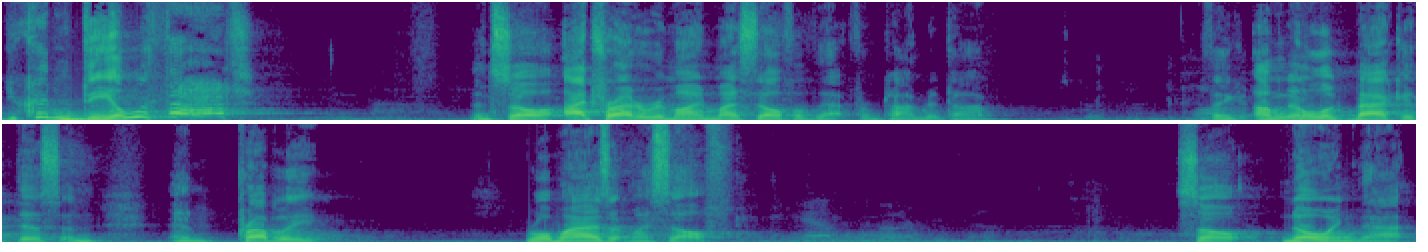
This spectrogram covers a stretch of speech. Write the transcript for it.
You couldn't deal with that. And so I try to remind myself of that from time to time. I Think, I'm going to look back at this and, and probably roll my eyes at myself. So, knowing that,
